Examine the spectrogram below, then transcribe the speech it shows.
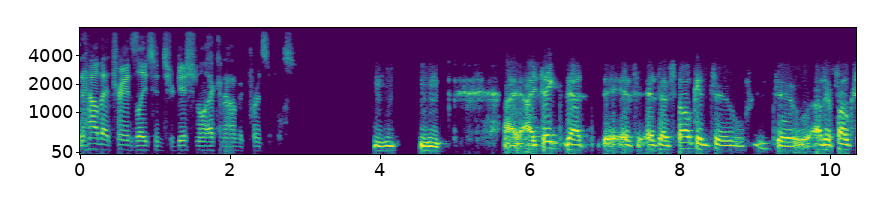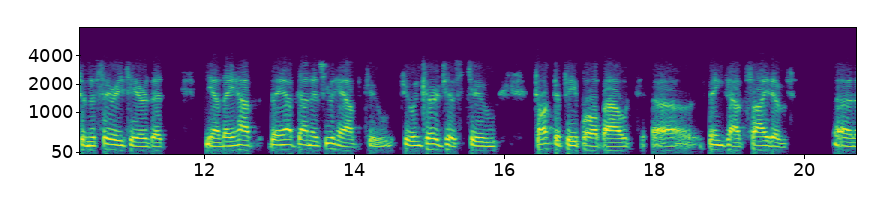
and how that translates in traditional economic principles. Mm-hmm. Mm-hmm. I, I, think that as, as I've spoken to to other folks in the series here, that you know they have they have done as you have to to encourage us to talk to people about uh, things outside of uh,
